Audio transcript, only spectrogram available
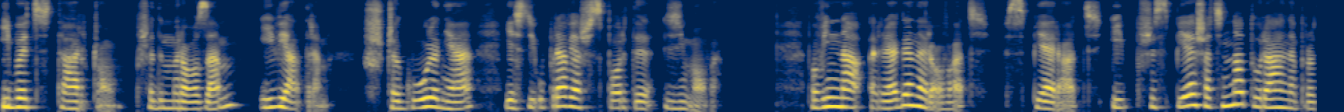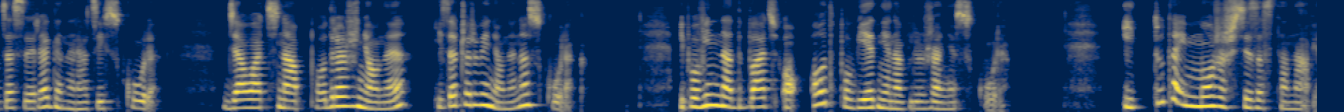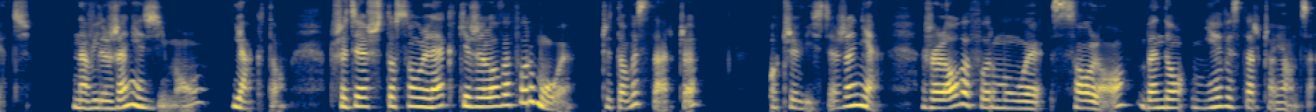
i być tarczą przed mrozem i wiatrem, szczególnie jeśli uprawiasz sporty zimowe. Powinna regenerować, wspierać i przyspieszać naturalne procesy regeneracji skóry, działać na podrażniony i zaczerwieniony naskórek. I powinna dbać o odpowiednie nawilżenie skóry. I tutaj możesz się zastanawiać. Nawilżenie zimą jak to? Przecież to są lekkie żelowe formuły. Czy to wystarczy? Oczywiście, że nie. Żelowe formuły solo będą niewystarczające.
